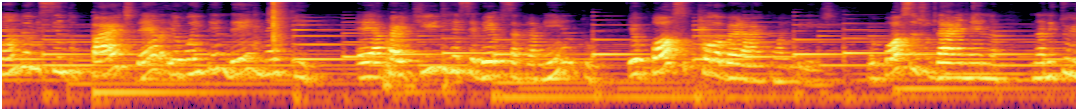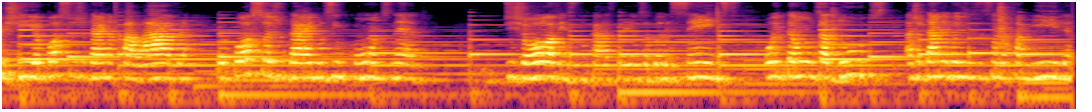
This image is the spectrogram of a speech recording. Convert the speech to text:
quando eu me sinto parte dela, eu vou entender, né, que é, a partir de receber o sacramento, eu posso colaborar com a igreja. Eu posso ajudar né, na, na liturgia, eu posso ajudar na palavra, eu posso ajudar nos encontros né, de jovens, no caso daí os adolescentes, ou então os adultos, ajudar na evangelização da família,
